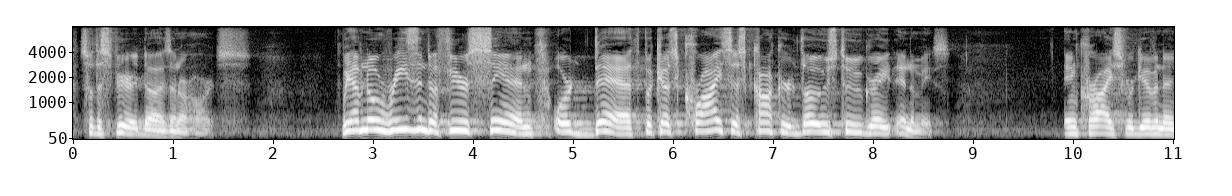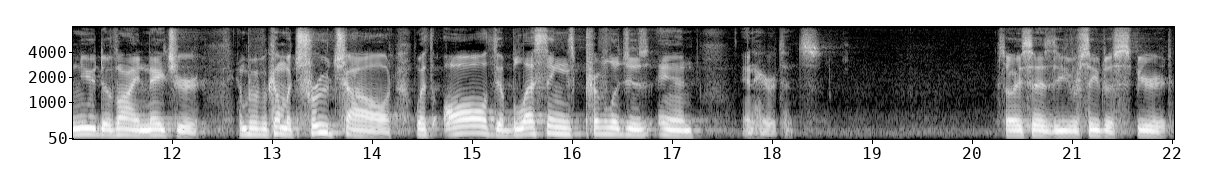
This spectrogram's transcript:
That's what the Spirit does in our hearts. We have no reason to fear sin or death because Christ has conquered those two great enemies. In Christ, we're given a new divine nature and we become a true child with all the blessings, privileges, and inheritance. So he says, You received a spirit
